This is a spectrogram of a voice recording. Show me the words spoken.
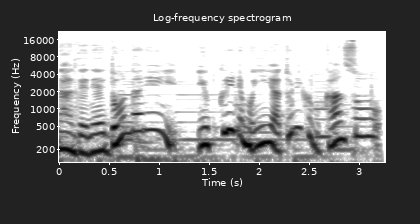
なんでねどんなにゆっくりでもいいやとにかく完走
